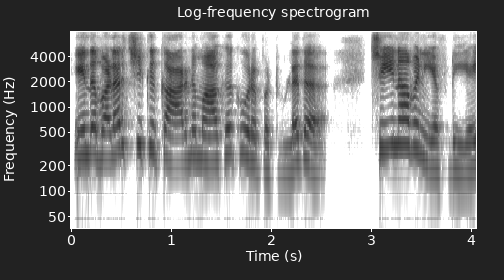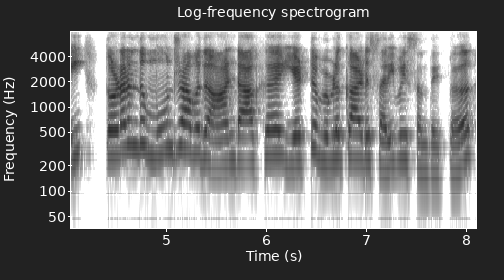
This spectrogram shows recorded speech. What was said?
இந்த வளர்ச்சிக்கு காரணமாக கூறப்பட்டுள்ளது. சீனாவின் எஃப்டிஐ தொடர்ந்து மூன்றாவது ஆண்டாக எட்டு விழுக்காடு சரிவை சந்தித்து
